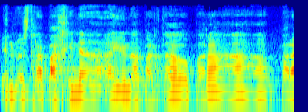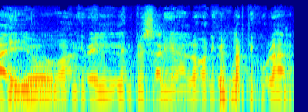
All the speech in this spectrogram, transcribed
En nuestra página hay un apartado para, para ello, a nivel empresarial o a nivel particular,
